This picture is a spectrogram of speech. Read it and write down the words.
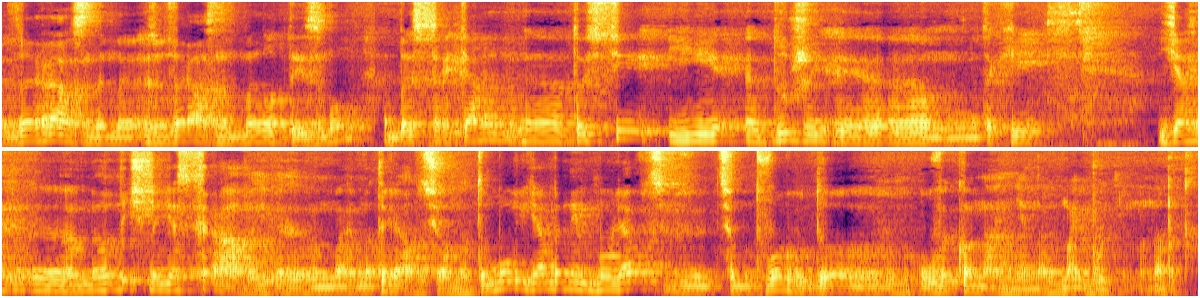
виразними з виразним мелодизмом, без перетягнутості і дуже е, ну, такий. Я е, мелодично яскравий е, матеріал в цьому, тому я би не відмовляв цьому твору до у виконанні на майбутньому. Наприклад,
